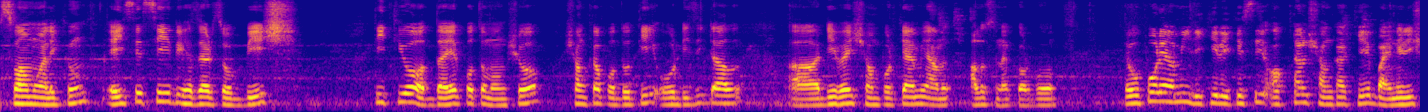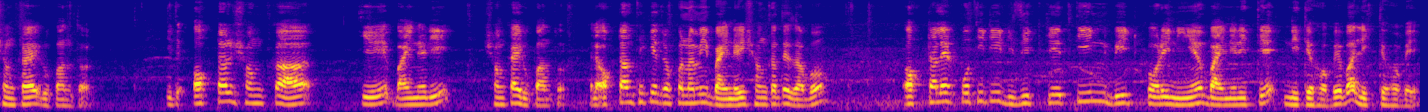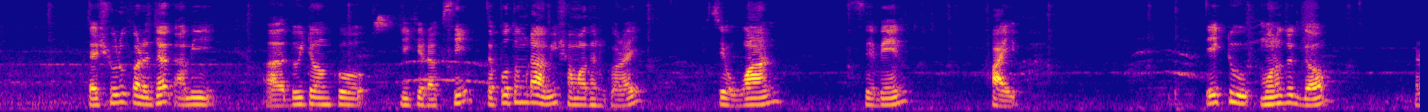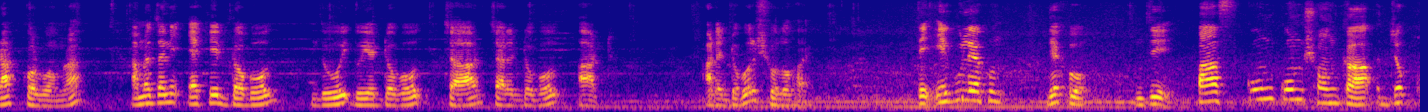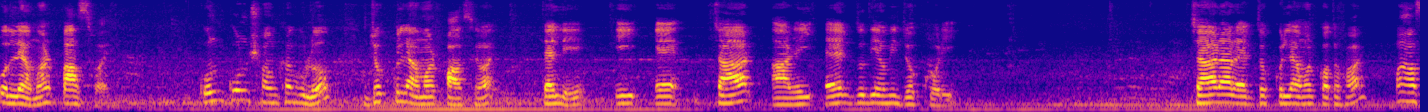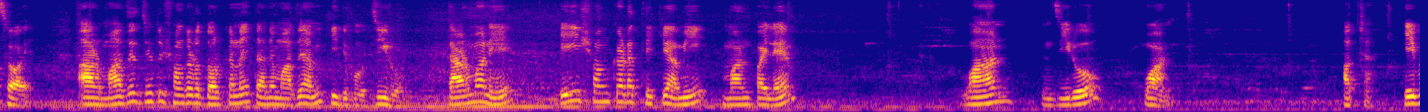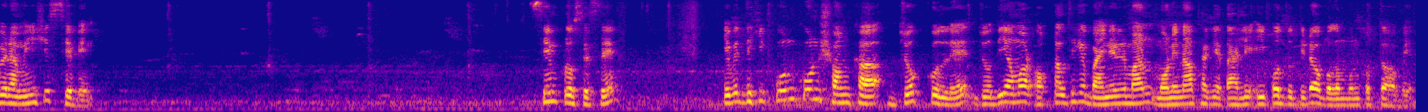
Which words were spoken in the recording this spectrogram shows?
আসসালামু আলাইকুম। এইচএসসি দুই হাজার চব্বিশ তৃতীয় অধ্যায়ের প্রথম অংশ, সংখ্যা পদ্ধতি ও ডিজিটাল ডিভাইস সম্পর্কে আমি আলোচনা করব। উপরে আমি লিখে রেখেছি অক্টাল সংখ্যাকে বাইনারি সংখ্যায় রূপান্তর। এতে অক্টাল সংখ্যাকে বাইনারি সংখ্যায় রূপান্তর, তাহলে অক্টাল থেকে যখন আমি বাইনারি সংখ্যাতে যাব, অক্টালের প্রতিটি ডিজিটকে তিন বিট করে নিয়ে বাইনারিতে নিতে হবে বা লিখতে হবে। তাই শুরু করা যাক। আমি দুইটা অঙ্ক লিখে রাখছি। তো প্রথমটা আমি সমাধান করাই। যে ওয়ান সেভেন ফাইভ একটু মনোযোগ দাও। রাগ করব আমরা। আমরা জানি একের ডবল দুই, দুইয়ের ডবল চার, চারের ডবল আট। আটের ডবল ষোলো হয়। তো এগুলো এখন দেখো যে পাঁচ, কোন কোন সংখ্যা যোগ করলে আমার পাঁচ হয়। কোন কোন সংখ্যাগুলো যোগ করলে আমার পাস হয়? তাহলে এই চার আর এই এক যদি আমি যোগ করি, চার আর এক যোগ করলে আমার কত হয়? পাঁচ হয়। আর মাঝের যেহেতু সংখ্যাটা দরকার নাই, তাহলে মাঝে আমি কি দেবো? জিরো। তার মানে এই সংখ্যাটা থেকে আমি মান পাইলাম ওয়ান, জিরো, ওয়ান। আচ্ছা এবার আমি এসে সেভেন। সেম প্রসেসে এবার দেখি কোন কোন সংখ্যা যোগ করলে যদি আমার অক্টাল থেকে বাইনারির মান মনে না থাকে, তাহলে এই পদ্ধতিটা অবলম্বন করতে হবে।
